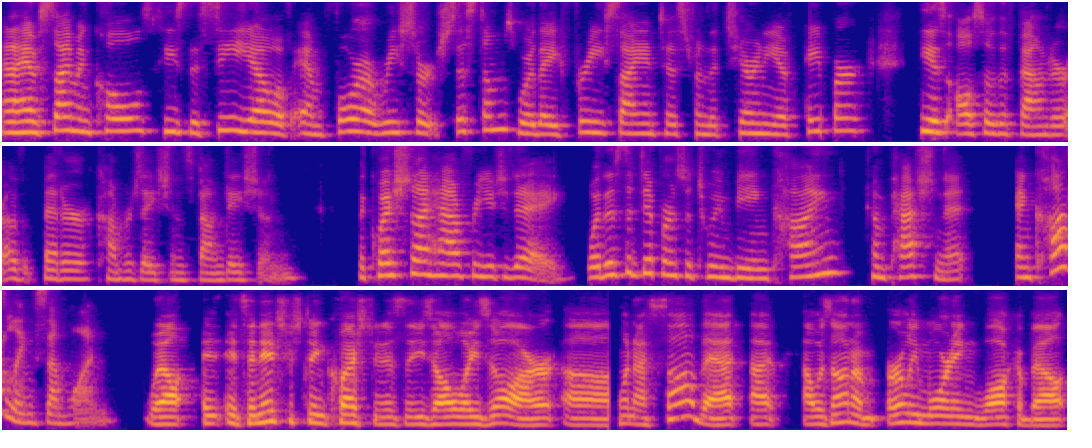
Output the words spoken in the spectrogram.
And I have Simon Coles. He's the CEO of Amphora Research Systems, where they free scientists from the tyranny of paper he is also the founder of Better Conversations Foundation. The question I have for you today what is the difference between being kind, compassionate, and coddling someone? Well, it's an interesting question, as these always are. Uh, when I saw that, I, I was on an early morning walkabout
